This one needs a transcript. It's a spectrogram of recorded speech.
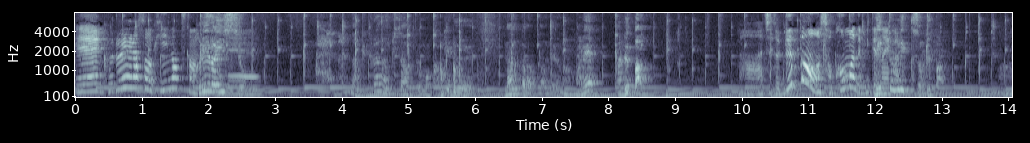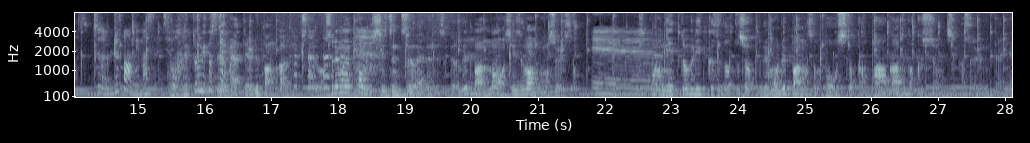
えー、クルエラそう気になってたんですよ、ね、クルエラいいっすよ。あれなんだっけ？プラダを着た悪魔かけるなんかだったんだよな。あれ？あルパ。ンああちょっとルパンはそこまで見てネないから。ットフリックスのルパ。ンルパン見ます？ねじゃあ。そうネットフリックスで今やってるルパンがあるんですけど それも今度シーズン2がやるんですけどルパンのシーズン1も面白いですよ。へでそこのネットフリックスドットショップでもルパンのその帽子とかパーカーとかクッションも追加されるみたいで。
